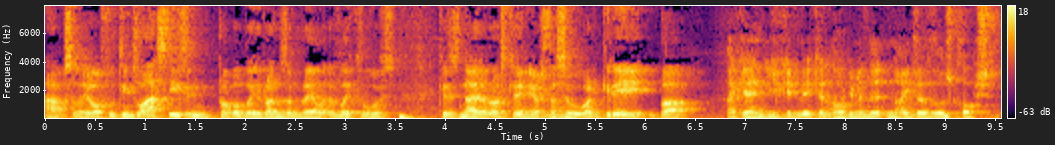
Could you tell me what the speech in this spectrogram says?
absolutely awful teams. Last season probably runs them relatively close because neither Ross County or Thistle were great, but Again, you could make an argument that neither of those clubs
